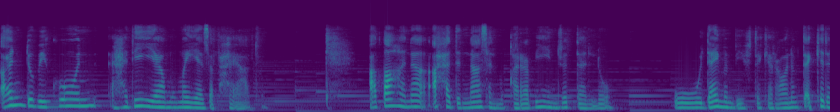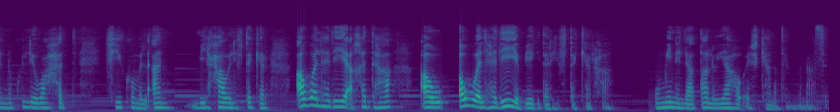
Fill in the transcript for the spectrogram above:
عنده بيكون هدية مميزة في حياته. أعطاها أحد الناس المقربين جدا له ودايما بيفتكرها وأنا متأكدة أنه كل واحد فيكم الآن بيحاول يفتكر أول هدية أخذها أو أول هدية بيقدر يفتكرها ومين اللي أعطاله إياها وإيش كانت المناسب.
